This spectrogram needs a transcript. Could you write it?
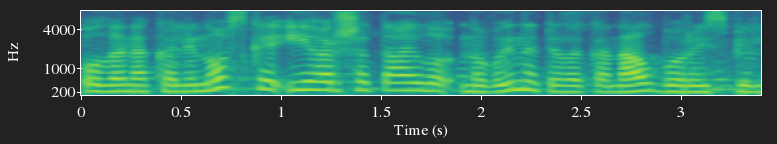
Олена Каліновська, Ігор Шатайло. Новини телеканал Бориспіль.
